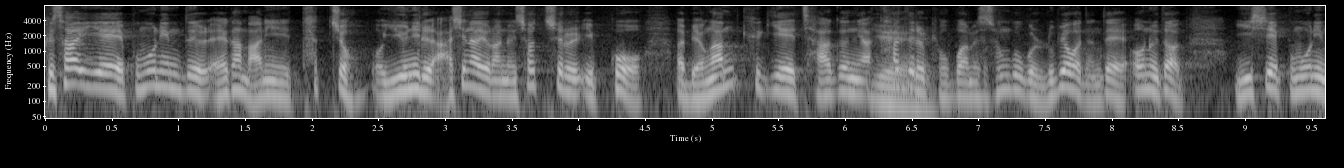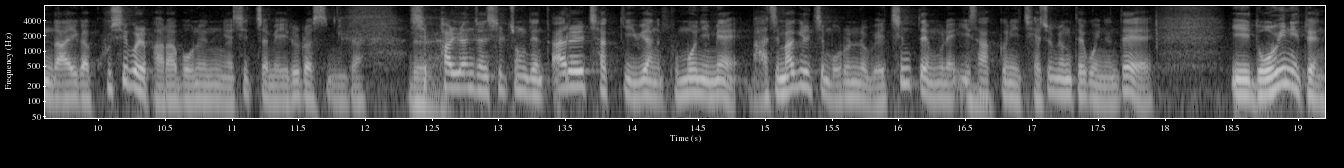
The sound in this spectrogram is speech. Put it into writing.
그 사이에 부모님들 애가 많이 탔죠. 어, 이윤희를 아시나요라는 셔츠를 입고 어, 명함 크기의 작은 예. 카드를 교부하면서 전국을 누벼왔는데 어느덧 이 씨의 부모님 나이가 90을 바라보는 시점에 이르렀습니다. 네. 18년 전 실종된 딸을 찾기 위한 부모님의 마지막일지 모르는 외침 때문에 이 사건이 재조명되고 있는데 이 노인이 된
